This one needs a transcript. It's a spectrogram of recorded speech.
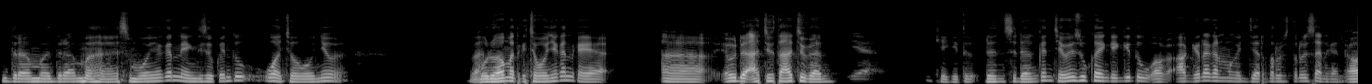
drama-drama semuanya kan yang disukain tuh wah cowoknya Wah. bodo amat ke cowoknya kan kayak eh ya udah acuh tak acuh kan. Iya. Kayak gitu. Dan sedangkan cewek suka yang kayak gitu. Ak- Akhirnya akan mengejar terus-terusan kan. Oh,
